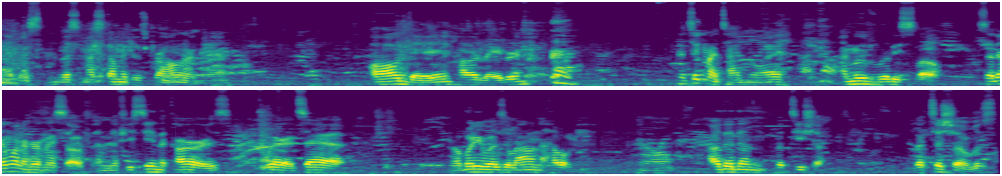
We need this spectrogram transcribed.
My, my, my stomach is growling, man. All day, hard labor. I took my time away. I moved really slow. So I didn't want to hurt myself. And if you see in the cars where it's at, nobody was around to help me. You know, other than Letitia. Letitia was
